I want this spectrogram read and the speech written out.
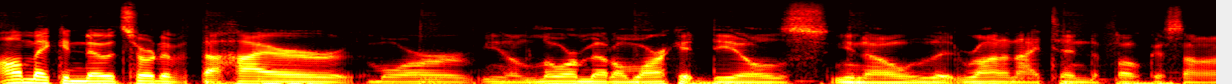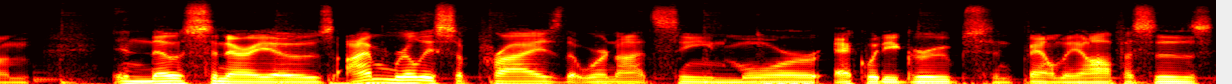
I'll make a note sort of the higher, more, you know, lower middle market deals, you know, that Ron and I tend to focus on. In those scenarios, I'm really surprised that we're not seeing more equity groups and family offices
